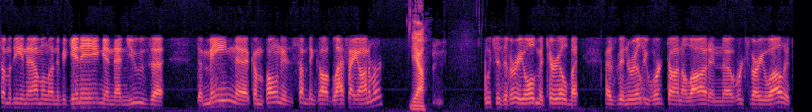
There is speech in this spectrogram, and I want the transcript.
some of the enamel in the beginning, and then use uh, the main uh, component is something called glass ionomer. Yeah, which is a very old material, but has been really worked on a lot and uh, works very well. Its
